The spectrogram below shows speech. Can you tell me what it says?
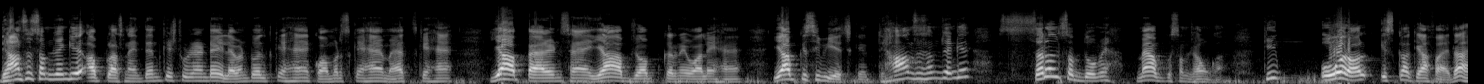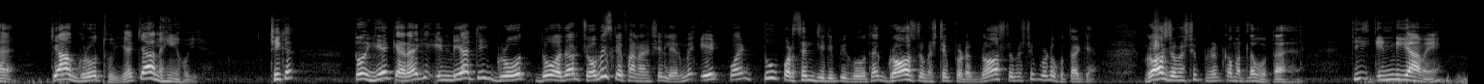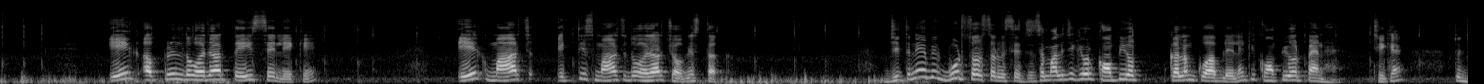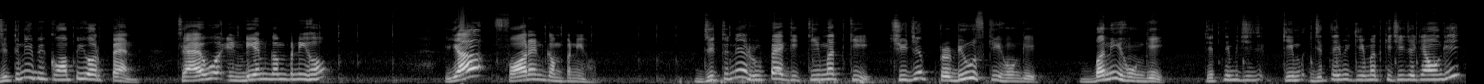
ध्यान से समझेंगे, आप क्लास नाइन टेंथ के स्टूडेंट हैं इलेवन ट्वेल्थ के हैं कॉमर्स के हैं मैथ्स के हैं, या आप पेरेंट्स हैं, या आप जॉब करने वाले हैं, या आप किसी भी एज के ध्यान से समझेंगे, सरल शब्दों में मैं आपको समझाऊँगा कि ओवरऑल इसका क्या फ़ायदा है, क्या ग्रोथ हुई है, क्या नहीं हुई है। ठीक है? तो ये कह रहा है कि इंडिया की ग्रोथ 2024 के फाइनेंशियल ईयर में 8.2 परसेंट जी ग्रोथ है। Gross domestic product gross domestic product होता क्या? ग्रॉस डोमेस्टिक प्रोडक्ट का मतलब होता है कि इंडिया में एक अप्रैल 2023 से लेके एक मार्च 31 मार्च 2024 तक। जितने भी गुड्स और सर्विसेज़, जैसे मान लीजिए केवल कॉपी और कलम को आप ले लें कि कॉपी और पेन है, ठीक है? तो जितनी भी कॉपी और पेन, चाहे वो इंडियन कंपनी हो या फॉरेन कंपनी हो, जितने रुपए की कीमत की चीज़ें प्रोड्यूस की होंगी, बनी होंगी, जितनी भी चीज़ जितनी भी कीमत की चीज़ें क्या होंगी?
